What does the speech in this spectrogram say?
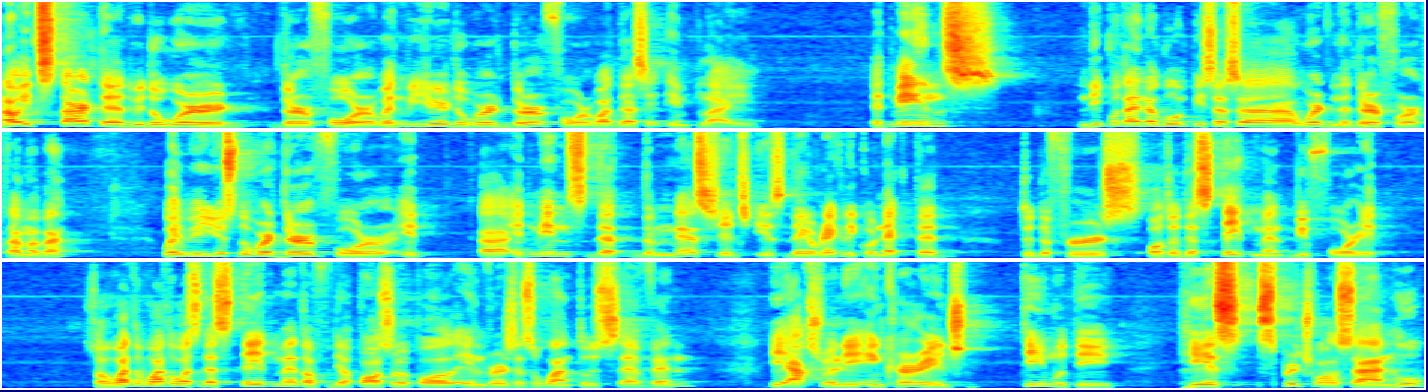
Now, it started with the word therefore. When we hear the word therefore, what does it imply? It means, hindi po tayo nag-uumpisa sa word na therefore. Tama ba? When we use the word therefore, it, uh, it means that the message is directly connected to the first or to the statement before it. So what, what was the statement of the Apostle Paul in verses 1 to 7? He actually encouraged Timothy, his spiritual son, who,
